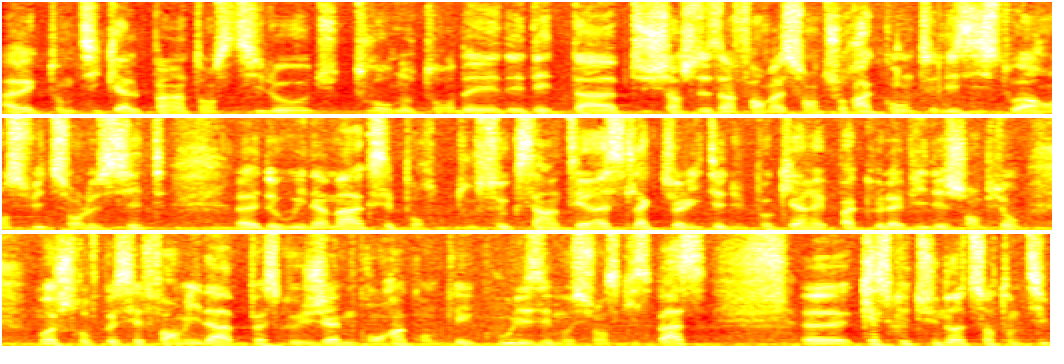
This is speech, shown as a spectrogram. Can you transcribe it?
avec ton petit calepin, ton stylo, tu tournes autour des, des- des tables, tu cherches des informations, tu racontes les histoires ensuite sur le site euh, de Winamax. Et pour tous ceux que ça intéresse l'actualité du poker et pas que la vie des champions, moi je trouve que c'est formidable parce que j'aime qu'on raconte les coups, les émotions, ce qui se passe. Euh, Qu'est-ce que tu notes sur ton petit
